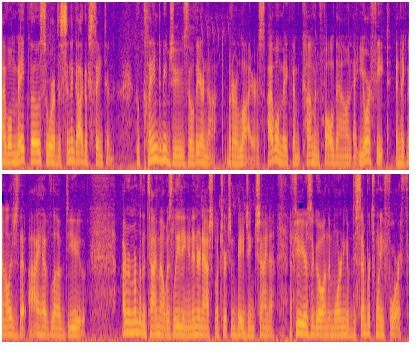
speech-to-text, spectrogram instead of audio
I will make those who are of the synagogue of Satan, who claim to be Jews, though they are not, but are liars, I will make them come and fall down at your feet and acknowledge that I have loved you. I remember the time I was leading an international church in Beijing, China. A few years ago, on the morning of December 24th,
